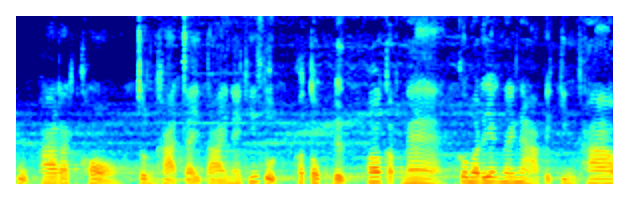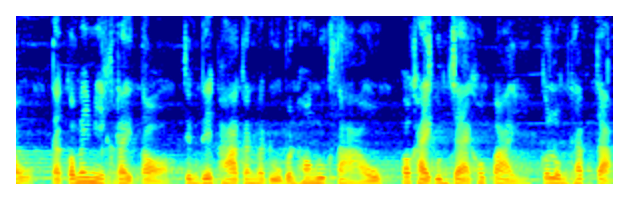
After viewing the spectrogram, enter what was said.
ถูกผ้ารัดคอ จนขาดใจตายในที่สุดพอตกดึกพ่อกับแม่ก็มาเรียกน้อยหนาไปกินข้าว แต่ก็ไม่มีใครตอบ จึงได้พากันมาดูบนห้องลูกสาวพอไขกุญแจเข้าไป ก็ลมแทบจับ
